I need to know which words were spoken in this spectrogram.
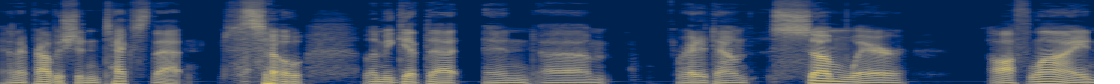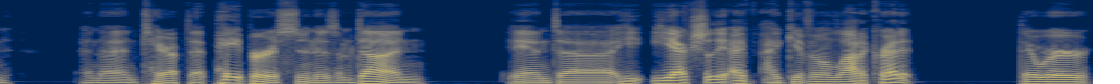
and I probably shouldn't text that. So let me get that and um, write it down somewhere offline and then tear up that paper as soon as I'm done. And uh, he he actually I, I give him a lot of credit. There were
